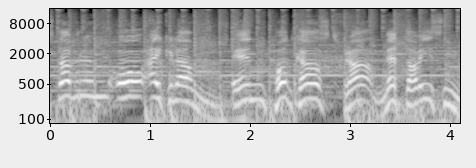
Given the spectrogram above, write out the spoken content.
Stavrum og Eikeland, en podkast fra Nettavisen.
